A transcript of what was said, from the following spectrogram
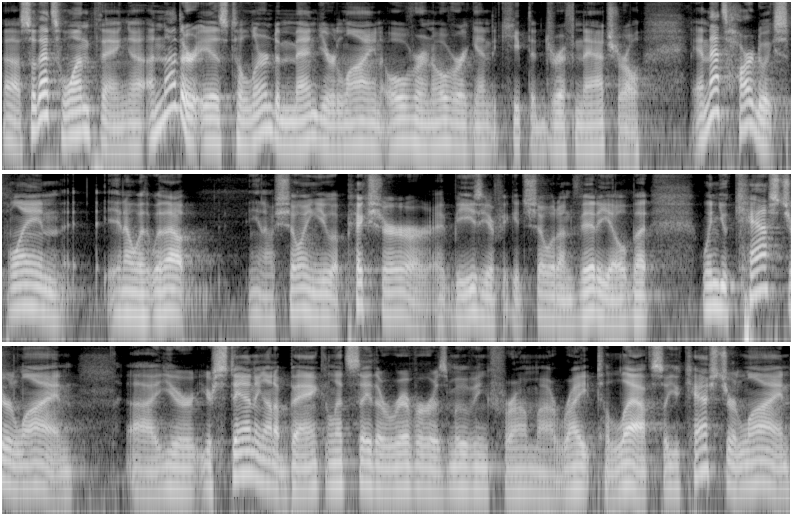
Uh, so that's one thing. Uh, another is to learn to mend your line over and over again to keep the drift natural. And that's hard to explain, you know, with, without, you know, showing you a picture, or it'd be easier if you could show it on video. But when you cast your line, uh, you're you're standing on a bank, and let's say the river is moving from uh, right to left. So you cast your line,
